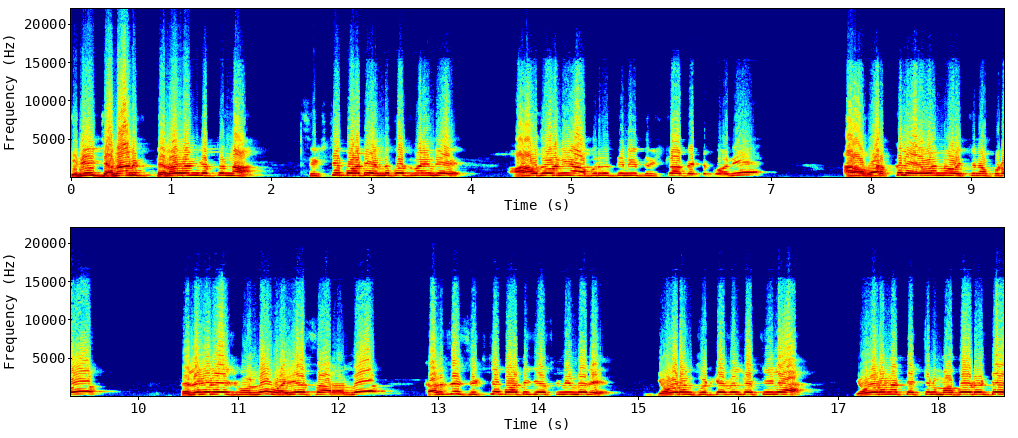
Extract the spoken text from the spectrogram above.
ఇది జనానికి తెలాలని చెప్తున్నా. సిక్స్టీ పార్టీ ఎందుకోసమైంది ఆదోని అభివృద్ధిని దృష్టిలో పెట్టుకొని ఆ వర్క్లు ఏమన్నా వచ్చినప్పుడు తెలుగుదేశంలో వైఎస్ఆర్ వాళ్ళు కలిసి సిక్స్టీ పార్టీ చేసుకునింది అది. ఎవడన్నా సుట్కేసులు తెచ్చిలే? ఎవడన్నా తెచ్చిన మగోడు ఉంటే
